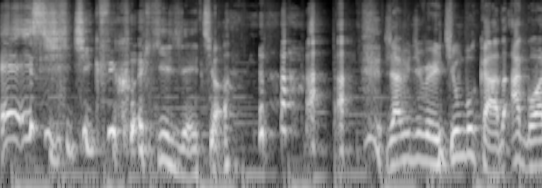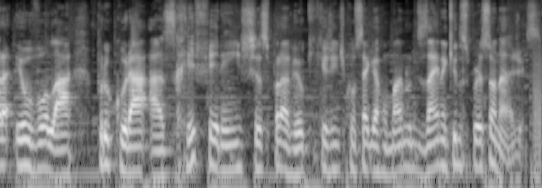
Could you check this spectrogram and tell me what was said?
É esse jeitinho que ficou aqui, gente, ó. Já me diverti um bocado. Agora eu vou lá procurar as referências pra ver o que, que a gente consegue arrumar no design aqui dos personagens.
